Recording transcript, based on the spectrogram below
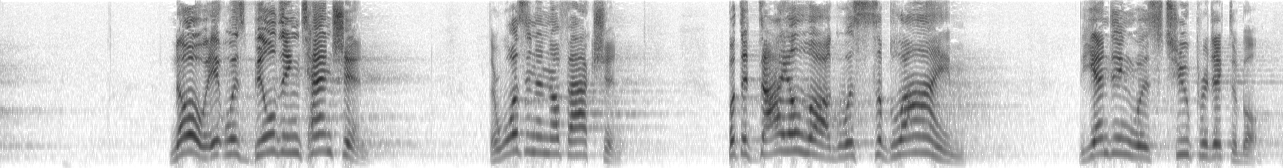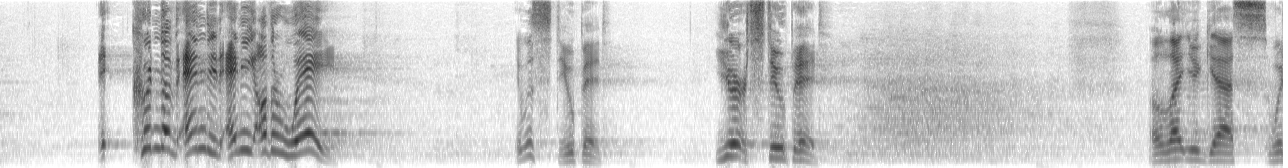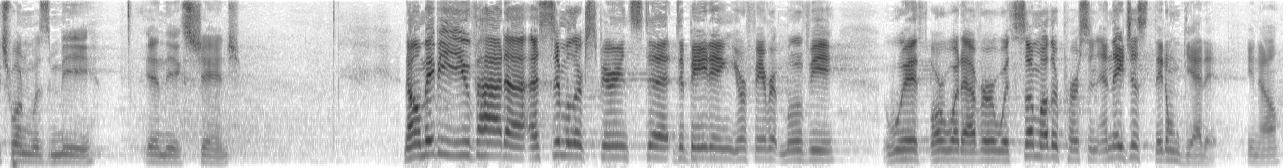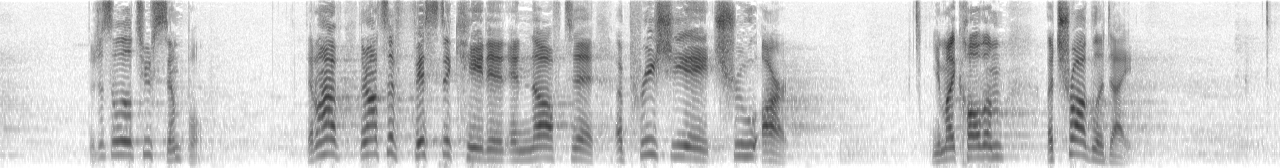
No, it was building tension. There wasn't enough action. But the dialogue was sublime. The ending was too predictable. It couldn't have ended any other way. It was stupid. You're stupid. I'll let you guess which one was me in the exchange. Now, maybe you've had a, a similar experience to debating your favorite movie with or whatever with some other person and they just they don't get it you know they're just a little too simple they don't have they're not sophisticated enough to appreciate true art you might call them a troglodyte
